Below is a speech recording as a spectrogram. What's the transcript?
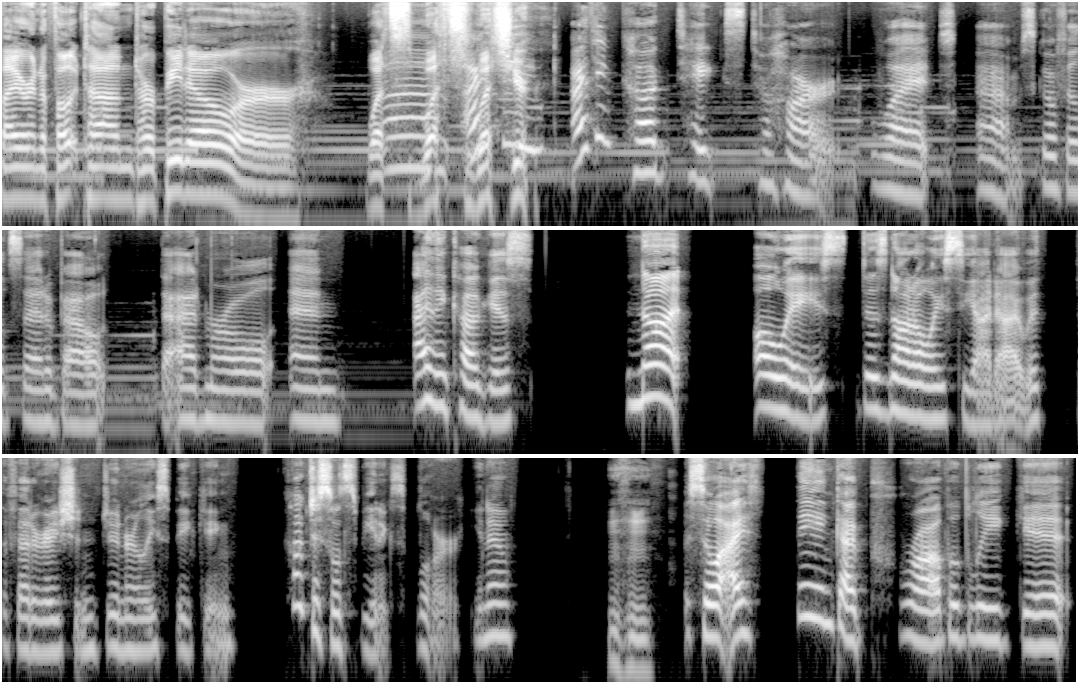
firing a photon torpedo or what's, Um, what's, what's your. I think Cug takes to heart what um, Schofield said about the Admiral, and I think Cug is not always, does not always see eye to eye with the Federation, generally speaking. Cug just wants to be an explorer, you know? hmm So I think I probably get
